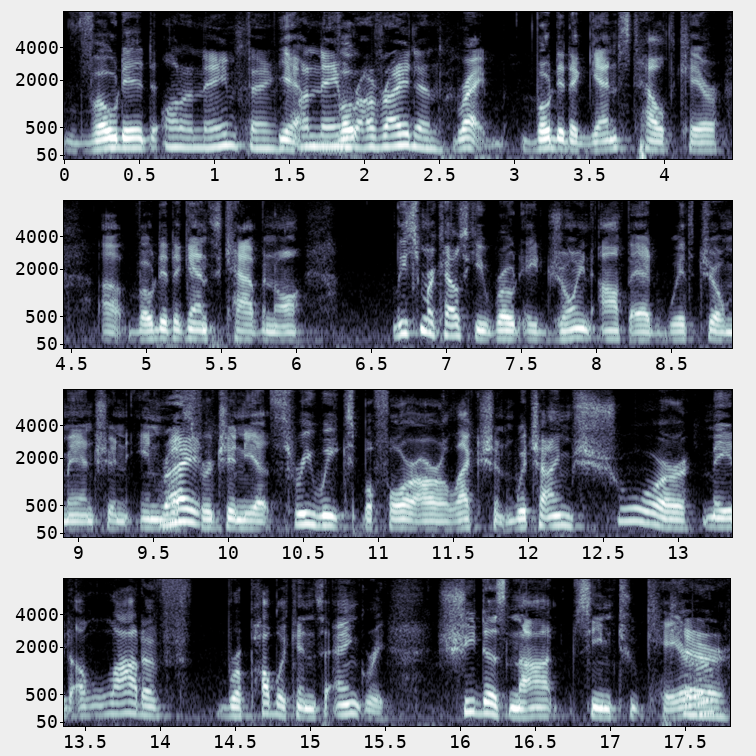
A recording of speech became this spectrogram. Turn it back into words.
voted on a name thing, Yeah, a name vote- write-in. Right. Voted against health care, uh, voted against Kavanaugh. Lisa Murkowski wrote a joint op ed with Joe Manchin in Right. West Virginia three weeks before our election, which I'm sure made a lot of Republicans angry. She does not seem to care, Care.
